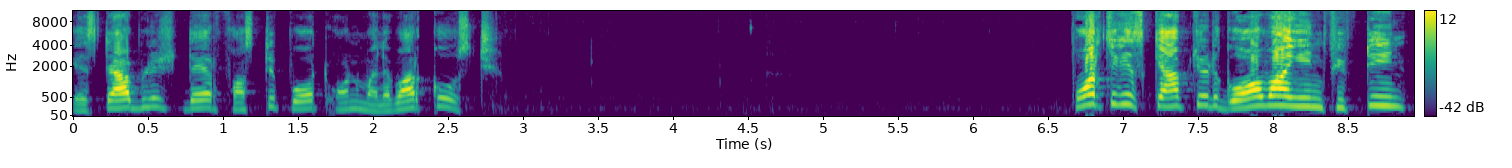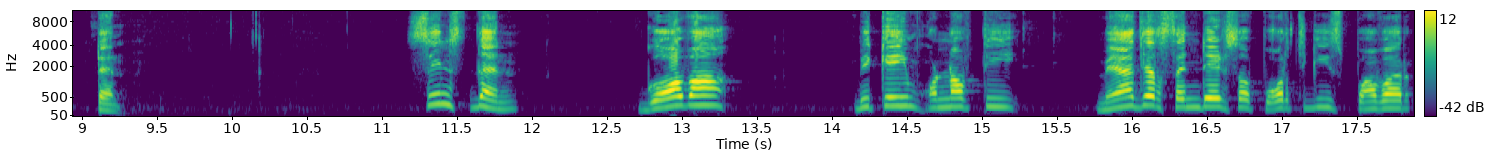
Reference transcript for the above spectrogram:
establish their first port on Malabar coast. Portuguese captured Goa in 1510. Since then, Goa became one of the major centers of Portuguese power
